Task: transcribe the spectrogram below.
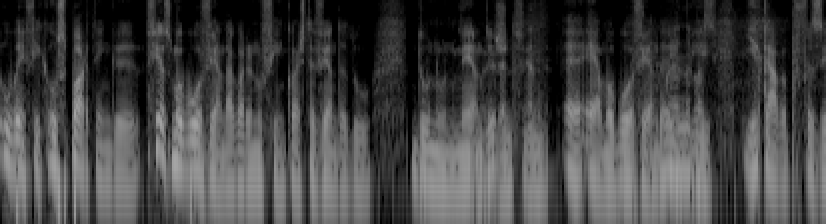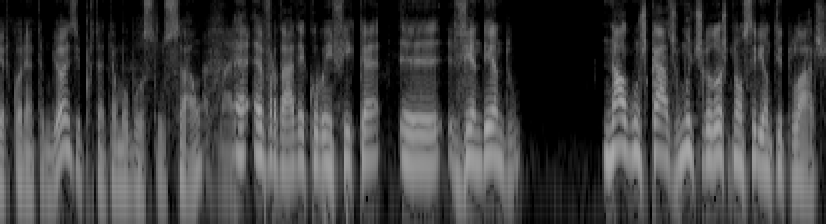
o Benfica, o Sporting eh, fez uma boa venda agora no fim, com esta venda do, do Nuno Mendes. grande venda. É é uma boa venda um grande e- e, acaba por fazer 40 milhões e, portanto, é uma boa solução. A, a verdade é que o Benfica, eh, vendendo em alguns casos, muitos jogadores que não seriam titulares.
